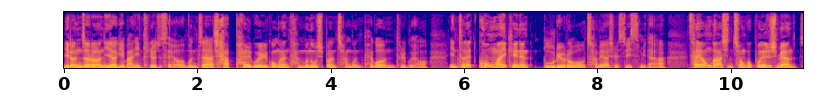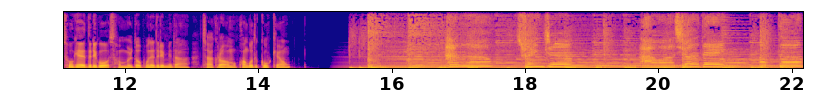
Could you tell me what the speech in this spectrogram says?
이런저런 이야기 많이 들려주세요. 문자 샵 8910은 단문 50원, 장문 100원 들고요. 인터넷 콩 마이케이는 무료로 참여하실 수 있습니다. 사연과 신청곡 보내주시면 소개해드리고 선물도 보내드립니다. 자, 그럼 광고 듣고 올게요. Hello, stranger. How was your day? 어떤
